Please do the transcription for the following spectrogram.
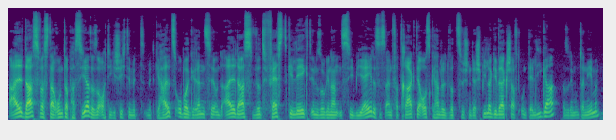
all das, was darunter passiert, also auch die Geschichte mit, mit Gehaltsobergrenze und all das wird festgelegt im sogenannten CBA. Das ist ein Vertrag, der ausgehandelt wird zwischen der Spielergewerkschaft und der Liga, also dem Unternehmen.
